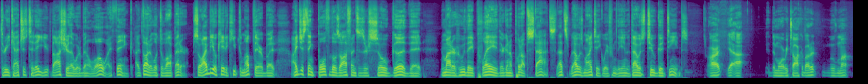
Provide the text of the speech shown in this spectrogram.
three catches today. You, last year that would have been a low. I think. I thought it looked a lot better. So I'd be okay to keep them up there, but I just think both of those offenses are so good that no matter who they play, they're going to put up stats. That's that was my takeaway from the game. That that was two good teams. All right. Yeah. Uh, the more we talk about it, move them up.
